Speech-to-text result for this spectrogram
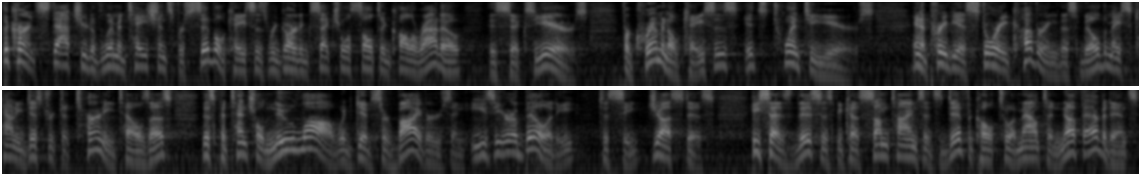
The current statute of limitations for civil cases regarding sexual assault in Colorado is six years. For criminal cases, it's 20 years. In a previous story covering this bill, the Mesa County District Attorney tells us this potential new law would give survivors an easier ability to seek justice. He says this is because sometimes it's difficult to amount enough evidence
